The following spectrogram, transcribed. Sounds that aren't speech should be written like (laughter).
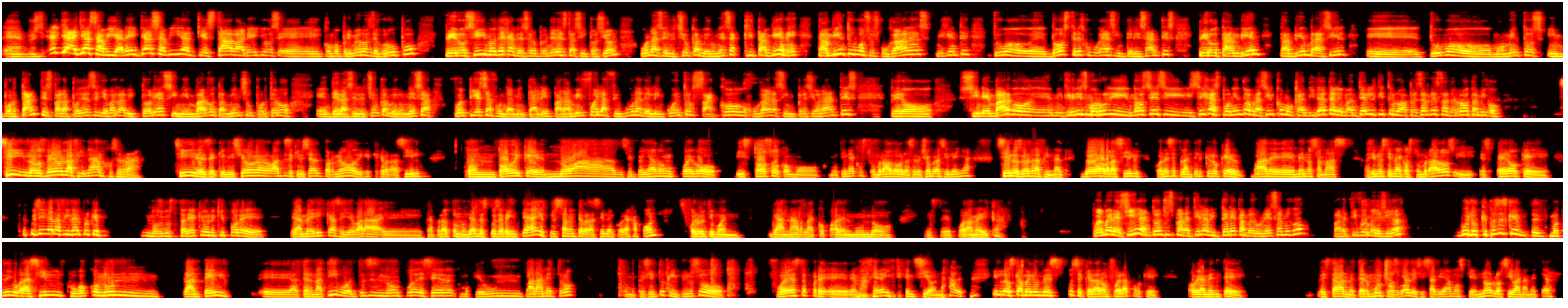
eh, pues, ya, ya sabían, ¿eh? ya sabían que estaban ellos eh, como primeros de grupo, pero sí no deja de sorprender esta situación, una selección camerunesa que también, ¿eh? también tuvo sus jugadas, mi gente, tuvo eh, dos, tres jugadas interesantes, pero también, también Brasil eh, tuvo momentos importantes para poderse llevar la victoria, sin embargo, también su portero de la selección camerunesa fue pieza fundamental, para mí fue la figura del encuentro, sacó jugadas impresionantes, pero sin embargo, eh, mi queridísimo Rudy, no sé si sigas poniendo a Brasil como candidata a levantar el título a pesar de esta derrota, amigo. Sí, los veo en la final, José Ra. Sí, desde que inició, antes de que iniciara el torneo, dije que Brasil, con todo y que no ha desempeñado un juego vistoso como, como tiene acostumbrado la selección brasileña, sí los veo en la final. Veo a Brasil con ese plantel, creo que va de menos a más. Así nos tiene acostumbrados y espero que, pues llegue a la final porque nos gustaría que un equipo de, América se llevara eh, el campeonato mundial después de 20 años, precisamente Brasil en Corea, Japón, fue el último en ganar la Copa del Mundo este, por América. ¿Fue merecida entonces para ti la victoria camerunesa, amigo? ¿Para ti fue merecida? Pues lo que pasa es que, eh, como te digo, Brasil jugó con un plantel eh, alternativo, entonces no puede ser como que un parámetro como que siento que incluso fue hasta eh, de (laughs) manera intencional. Y los camerunes pues se quedaron fuera porque obviamente estaban meter muchos goles y sabíamos que no los iban a meter.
